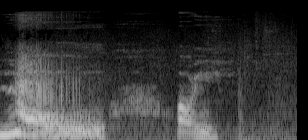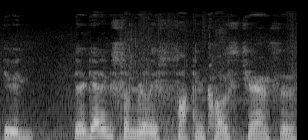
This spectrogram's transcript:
No! Oh, he... Dude, they're getting some really fucking close chances.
